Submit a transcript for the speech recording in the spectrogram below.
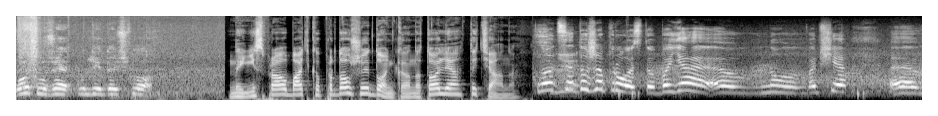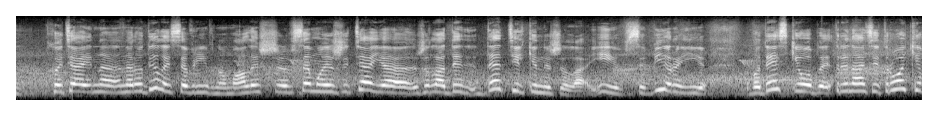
От уже куди дійшло. Нині справу батька продовжує донька Анатолія Тетяна. Ну, це дуже просто, бо я е, ну, взагалі, хоча і на- народилася в Рівному, але ж все моє життя я жила де, де тільки не жила. І в Сибірі, і в Одеській області. 13 років,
